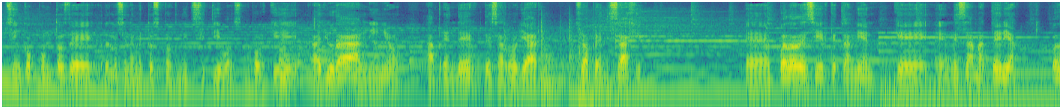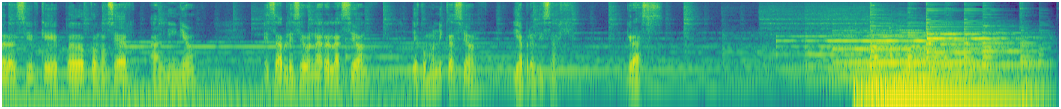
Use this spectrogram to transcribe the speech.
cinco puntos de, de, los elementos cognitivos porque ayuda al niño a aprender, desarrollar su aprendizaje. Eh, puedo decir que también que en esa materia puedo decir que puedo conocer al niño, establecer una relación de comunicación y aprendizaje. Gracias.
